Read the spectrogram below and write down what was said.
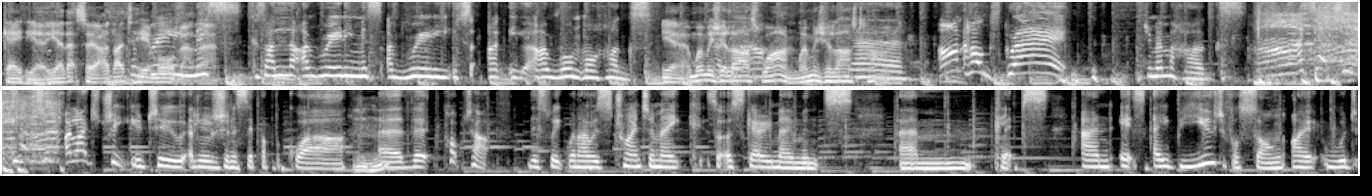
gaydio. Yeah, that's it. I'd like to hear I more really about miss because I, lo- I really miss. I really. I, I want more hugs. Yeah, and when was your last one? When was your last yeah. hug? Aren't hugs great? Do you remember hugs? I'd like to treat you to a little je ne sais pas pourquoi Mm-hmm. uh, that popped up this week when I was trying to make sort of scary moments um, clips. And it's a beautiful song. I would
